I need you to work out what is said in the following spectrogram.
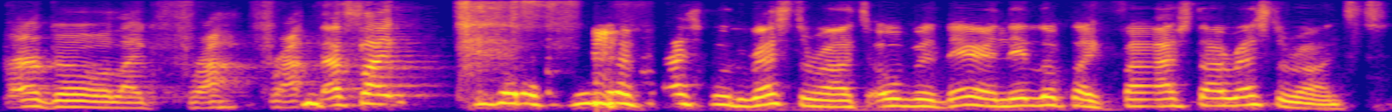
burger or like fry. fry. That's like You go, to, fast food restaurants over there and they look like five star restaurants.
